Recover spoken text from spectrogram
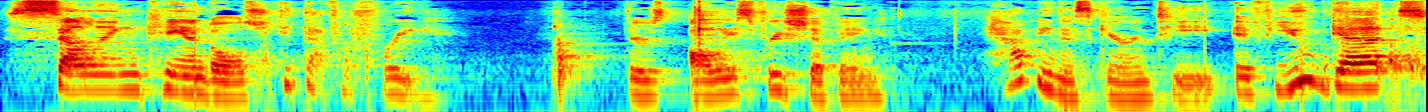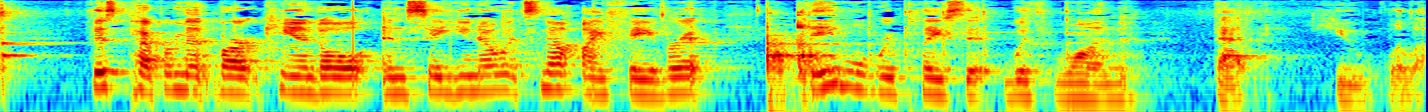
selling candles. You get that for free. There's always free shipping. Happiness guarantee. If you get this peppermint bark candle and say, you know, it's not my favorite, they will replace it with one that you will love.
